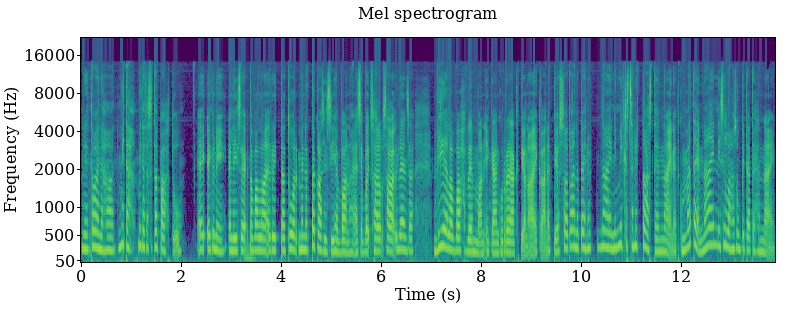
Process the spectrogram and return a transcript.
niin toinenhan, että mitä, mitä tässä tapahtuu? Eikö niin? Eli se mm. tavallaan yrittää tuoda, mennä takaisin siihen vanhaan ja se voi, saa, saa yleensä vielä vahvemman ikään kuin reaktion aikaan. Että jos sä oot aina tehnyt näin, niin miksi et sä nyt taas tee näin? Että kun mä teen näin, niin silloinhan sun pitää tehdä näin.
